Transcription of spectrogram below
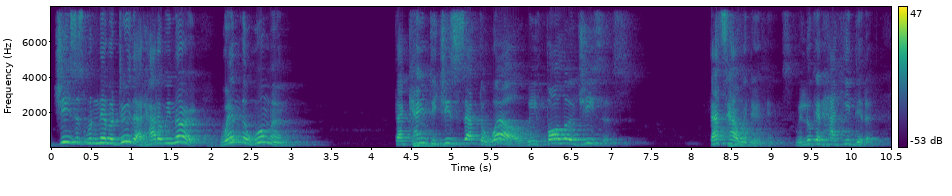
Jesus would never do that. How do we know? When the woman that came to Jesus at the well, we follow Jesus. That's how we do things. We look at how he did it.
